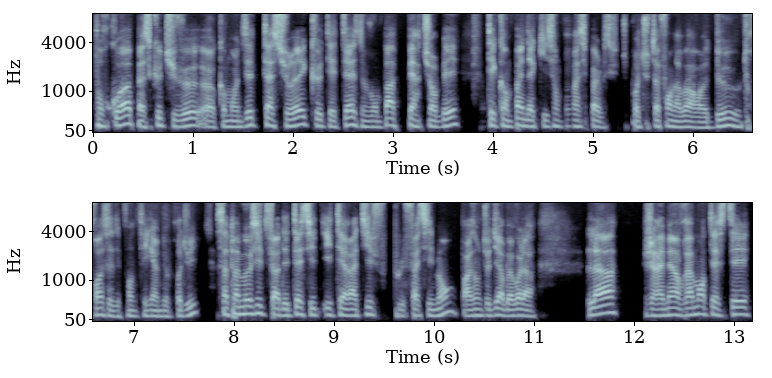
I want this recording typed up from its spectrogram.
pourquoi? Parce que tu veux, euh, comme on disait, t'assurer que tes tests ne vont pas perturber tes campagnes d'acquisition principale. Parce que tu pourrais tout à fait en avoir euh, deux ou trois, ça dépend de tes gammes de produits. Ça permet aussi de faire des tests itératifs plus facilement. Par exemple, te dire, ben voilà, là, j'aimerais bien vraiment tester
